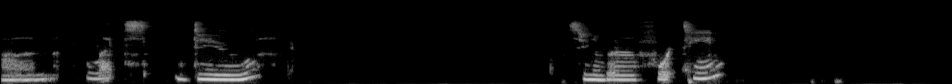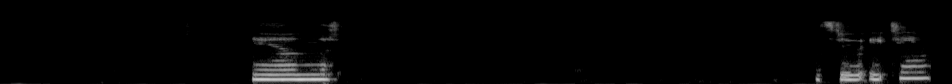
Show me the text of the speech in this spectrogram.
Um, let's do, let's do number 14. And let's do 18.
